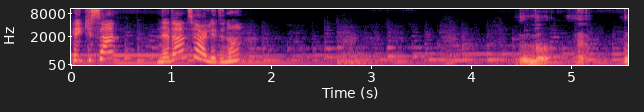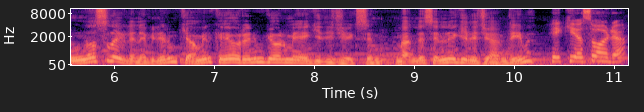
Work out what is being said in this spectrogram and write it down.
Peki sen neden terledin ha? Bu... Nasıl evlenebilirim ki? Amerika'ya öğrenim görmeye gideceksin. Ben de seninle geleceğim değil mi? Peki ya sonra?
